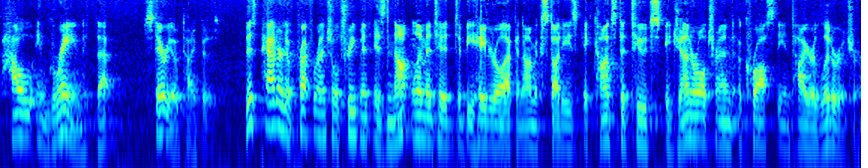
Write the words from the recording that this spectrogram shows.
how ingrained that stereotype is. This pattern of preferential treatment is not limited to behavioral economic studies. It constitutes a general trend across the entire literature.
